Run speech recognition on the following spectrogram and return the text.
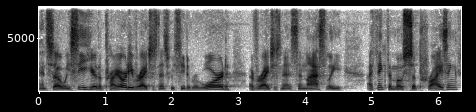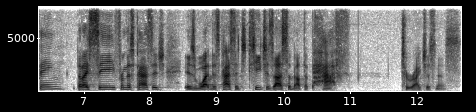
And so we see here the priority of righteousness, we see the reward of righteousness, and lastly, I think the most surprising thing that I see from this passage is what this passage teaches us about the path to righteousness.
